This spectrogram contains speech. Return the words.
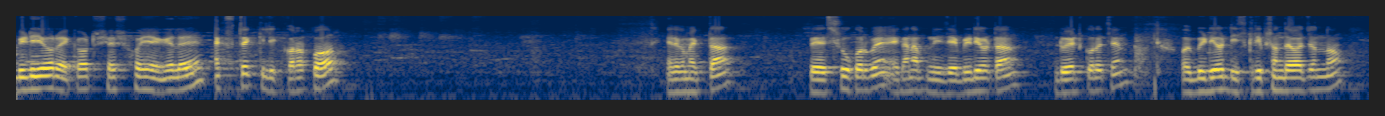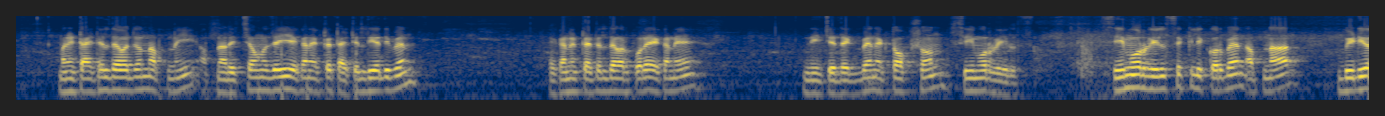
ভিডিও রেকর্ড শেষ হয়ে গেলে নেক্সটে ক্লিক করার পর এরকম একটা পেজ শো করবে। এখানে আপনি যে ভিডিওটা ডুয়েট করেছেন, ওই ভিডিওর ডিসক্রিপশন দেওয়ার জন্য মানে টাইটেল দেওয়ার জন্য আপনি আপনার ইচ্ছা অনুযায়ী এখানে একটা টাইটেল দিয়ে দিবেন। এখানে টাইটেল দেওয়ার পরে এখানে নিচে দেখবেন একটা option see more reels see more রিলসে ক্লিক করবেন, আপনার ভিডিও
